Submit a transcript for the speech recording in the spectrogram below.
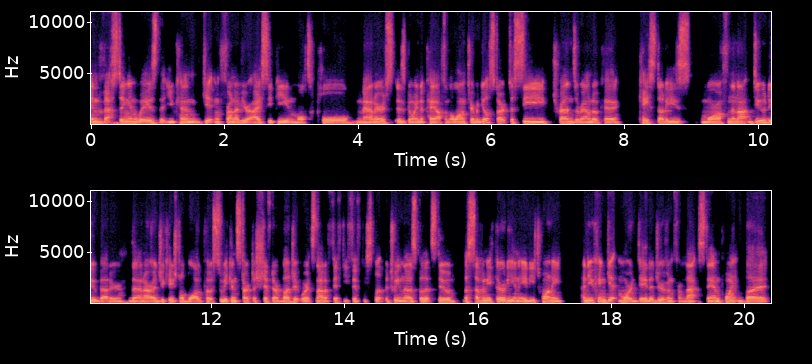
investing in ways that you can get in front of your ICP in multiple manners is going to pay off in the long term. And you'll start to see trends around, okay, case studies more often than not do do better than our educational blog posts. So we can start to shift our budget where it's not a 50 50 split between those, but let's do a 70 30 and 80 20 and you can get more data driven from that standpoint, but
